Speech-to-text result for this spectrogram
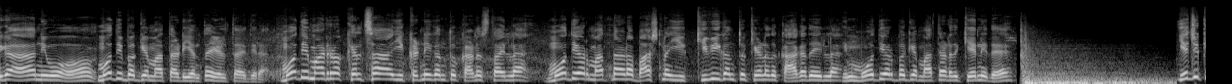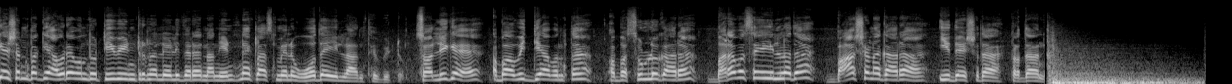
ಈಗ ನೀವು ಮೋದಿ ಬಗ್ಗೆ ಮಾತಾಡಿ ಅಂತ ಹೇಳ್ತಾ ಇದ್ದೀರಾ. ಮೋದಿ ಮಾಡಿರೋ ಕೆಲಸ ಈ ಕಣ್ಣಿಗಂತೂ ಕಾಣಿಸ್ತಾ ಇಲ್ಲ. ಮೋದಿ ಅವ್ರು ಮಾತನಾಡೋ ಭಾಷಣ ಈ ಕಿವಿಗಂತೂ ಕೇಳೋದಕ್ಕೆ ಆಗದೇ ಇಲ್ಲ. ಇನ್ನು ಮೋದಿ ಅವ್ರ ಬಗ್ಗೆ ಮಾತಾಡೋದಕ್ಕೆ ಏನಿದೆ? ಎಜುಕೇಶನ್ ಬಗ್ಗೆ ಅವರೇ ಒಂದು ಟಿ ವಿ ಇಂಟರ್ನಲ್ಲಿ ಹೇಳಿದ್ದಾರೆ. ನಾನು ಎಂಟನೇ ಕ್ಲಾಸ್ ಮೇಲೆ ಓದೇ ಇಲ್ಲ ಅಂತ ಹೇಳ್ಬಿಟ್ಟು. ಸೊ ಅಲ್ಲಿಗೆ ಒಬ್ಬ ಅವಿದ್ಯಾವಂತ, ಒಬ್ಬ ಸುಳ್ಳುಗಾರ, ಭರವಸೆ ಇಲ್ಲದ ಭಾಷಣಗಾರ ಈ ದೇಶದ ಪ್ರಧಾನಿ.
